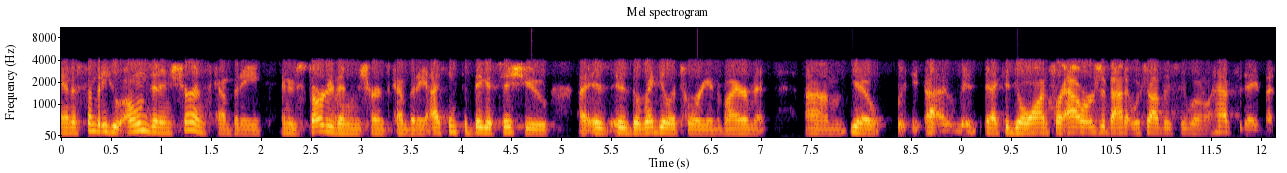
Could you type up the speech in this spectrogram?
And as somebody who owns an insurance company and who started an insurance company, I think the biggest issue uh, is is the regulatory environment. Um, you know, I, I could go on for hours about it, which obviously we don't have today. But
